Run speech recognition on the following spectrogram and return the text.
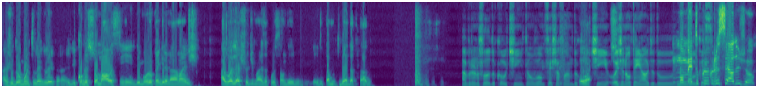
ajudou muito o Lenglet, cara. Ele começou mal, assim, demorou pra engrenar, mas agora ele achou demais a posição dele. Ele tá muito bem adaptado. A Bruna falou do Coutinho, então vamos fechar falando do É. Coutinho. Hoje não tem áudio do, do Momento Lucas. crucial do jogo.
